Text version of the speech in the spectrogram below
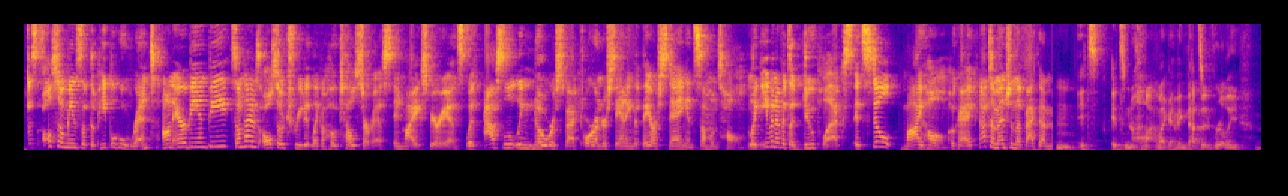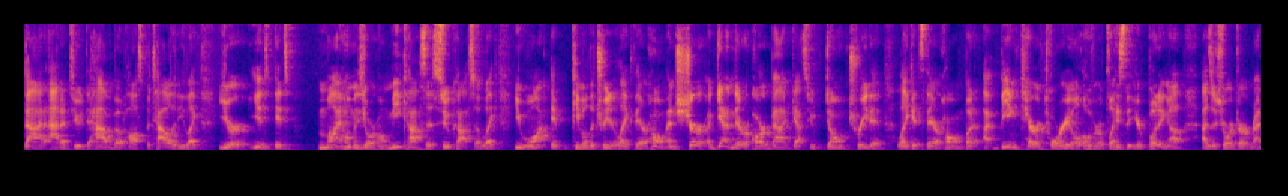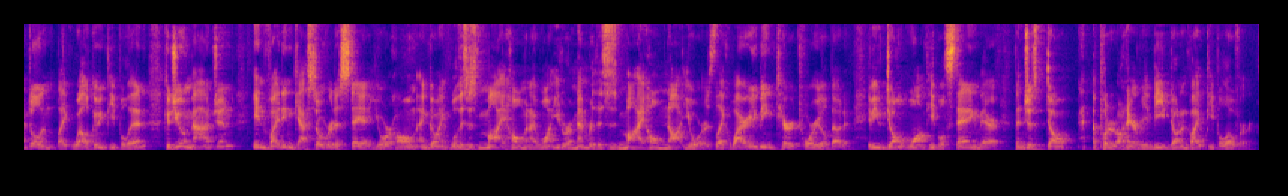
This also means that the people who rent on Airbnb sometimes also treat it like a hotel service, in my experience, with absolutely no respect or understanding that they are staying in someone's home. Like, even if it's a duplex, it's still my home, okay? Not to mention the fact that mm, it's it's not. Like, I think that's a really bad attitude to have about hospitality. Like, you're it's it's my home is your home. Mi casa is su casa. Like you want it, people to treat it like their home. And sure, again, there are bad guests who don't treat it like it's their home. But uh, being territorial over a place that you're putting up as a short-term rental and like welcoming people in, could you imagine inviting guests over to stay at your home and going, "Well, this is my home, and I want you to remember this is my home, not yours." Like, why are you being territorial about it? If you don't want people staying there, then just don't put it on Airbnb. Don't invite people over.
